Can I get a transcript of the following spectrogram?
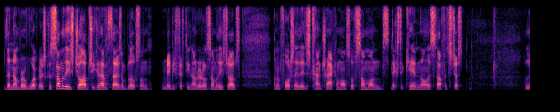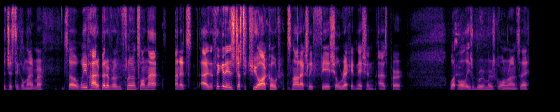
the number of workers. Because some of these jobs, you could have a thousand blokes and maybe fifteen hundred on some of these jobs, and unfortunately, they just can't track them also if someone's next to kin and all this stuff, it's just a logistical nightmare. So we've had a bit of an influence on that, and it's I think it is just a QR code. It's not actually facial recognition as per what all these rumors going around say.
